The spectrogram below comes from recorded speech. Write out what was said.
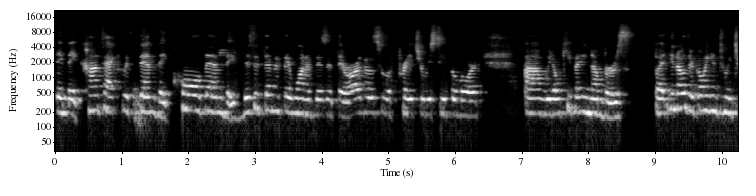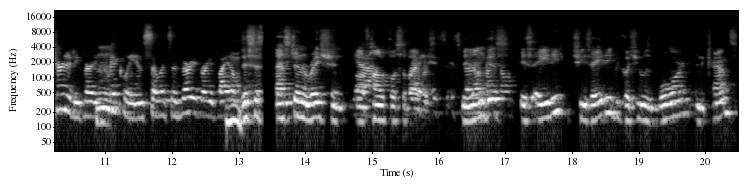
They make contact with them. They call them. They visit them if they want to visit. There are those who have prayed to receive the Lord. Um, we don't keep any numbers, but you know they're going into eternity very Mm. quickly, and so it's a very, very vital. Mm. This is the last generation Yeah. of Holocaust Right, survivors. It's, it's The youngest vital. is 80. She's 80 because she was born in the camps.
